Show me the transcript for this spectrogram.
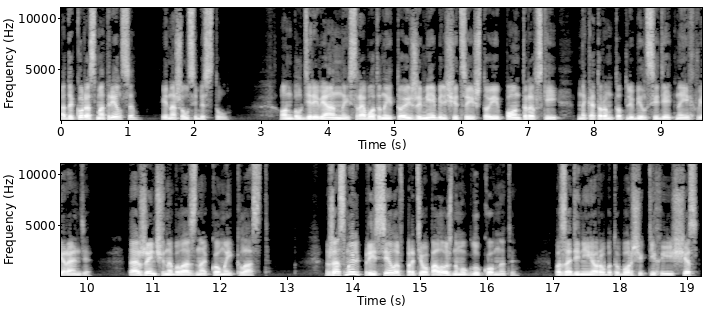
А Декор осмотрелся и нашел себе стул. Он был деревянный, сработанный той же мебельщицей, что и Понтеровский, на котором тот любил сидеть на их веранде. Та женщина была знакомой Класт. Жасмель присела в противоположном углу комнаты. Позади нее робот-уборщик тихо исчез,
